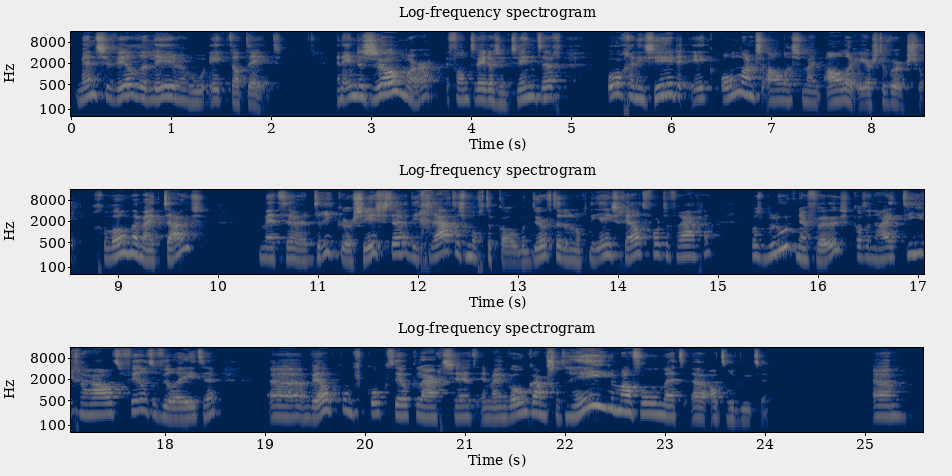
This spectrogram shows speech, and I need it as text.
mensen wilden leren hoe ik dat deed. En in de zomer van 2020 organiseerde ik ondanks alles mijn allereerste workshop. Gewoon bij mij thuis met uh, drie cursisten die gratis mochten komen. Durfde er nog niet eens geld voor te vragen. Ik was bloednerveus. Ik had een high tea gehaald, veel te veel eten. Uh, welkomstcocktail klaargezet. En mijn woonkamer stond helemaal vol met uh, attributen. Um,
